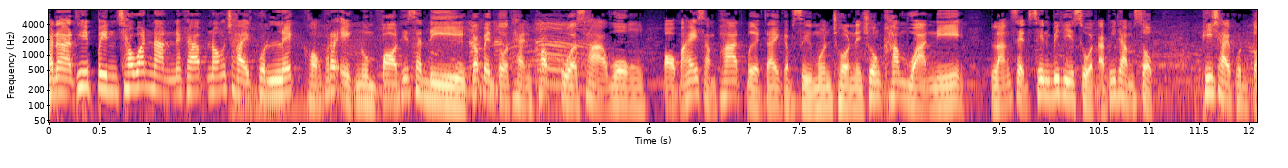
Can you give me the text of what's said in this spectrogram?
ขณะที่ปินชวนันท์นะครับน้องชายคนเล็กของพระเอกหนุ่มปอทฤษฎี ก็เป็นตัวแทนครอบครัวสหวงศ์ออกมาให้สัมภาษณ์เปิดใจกับสื่อมวลชนในช่วงค่ำวานนี้ หลังเสร็จสิ้นพิธีสวดอภิธรรมศพ พี่ชายคนโต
